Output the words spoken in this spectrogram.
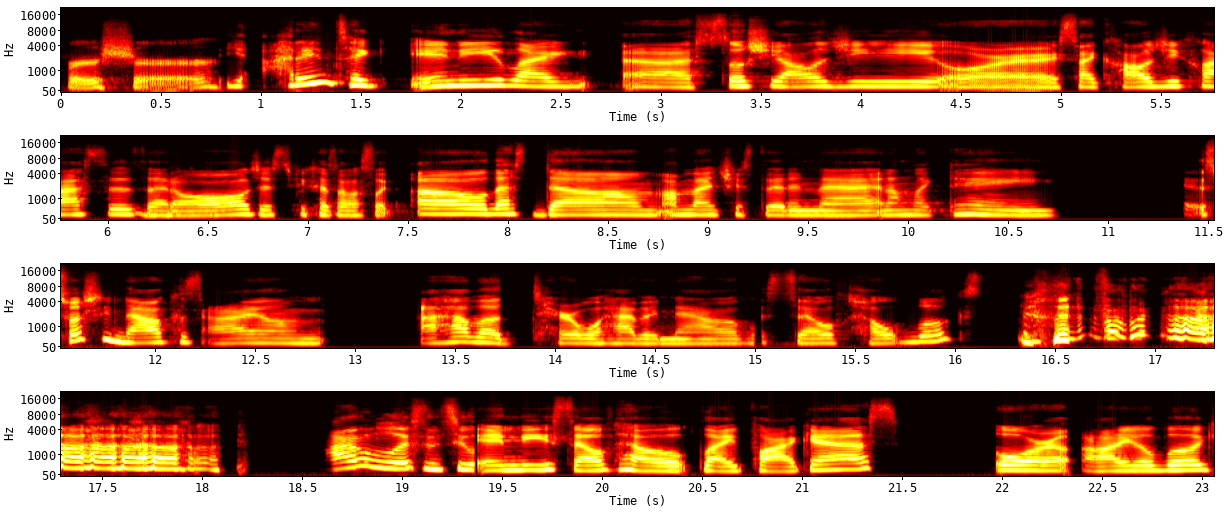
for sure. Yeah, I didn't take any like uh sociology or psychology classes at mm-hmm. all just because I was like, "Oh, that's dumb. I'm not interested in that." And I'm like, "Dang." Especially now cuz I am I have a terrible habit now of self help books. I will listen to any self help like podcast or audiobook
